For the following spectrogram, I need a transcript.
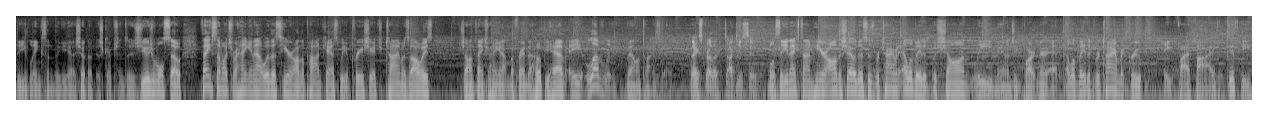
the links in the uh, show note descriptions as usual. So thanks so much for hanging out with us here on the podcast. We appreciate your time as always. Sean, thanks for hanging out, my friend. I hope you have a lovely Valentine's Day. Thanks, brother. Talk to you soon. We'll see you next time here on the show. This is Retirement Elevated with Sean Lee, managing partner at Elevated Retirement Group, 855 50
